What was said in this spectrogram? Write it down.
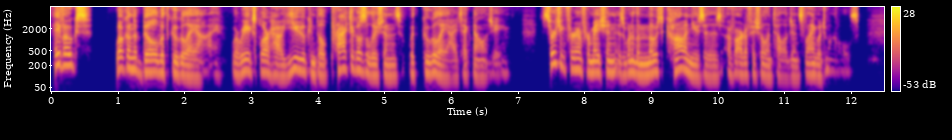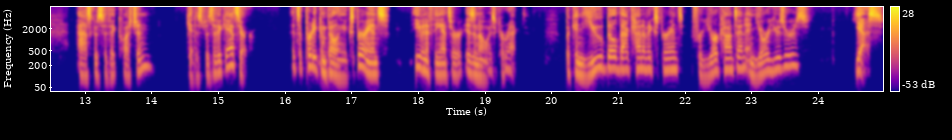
Hey, folks. Welcome to Build with Google AI, where we explore how you can build practical solutions with Google AI technology. Searching for information is one of the most common uses of artificial intelligence language models. Ask a specific question, get a specific answer. It's a pretty compelling experience, even if the answer isn't always correct. But can you build that kind of experience for your content and your users? Yes,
